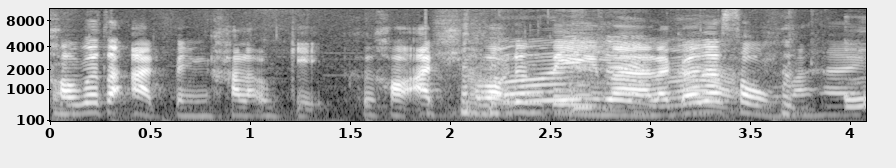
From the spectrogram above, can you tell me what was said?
เขาก็จะอัดเป็นคาราโอเกะ คือเขาอัดเฉพาะดนตรีมา แล้วก็จะส่งมาให้ โอ้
